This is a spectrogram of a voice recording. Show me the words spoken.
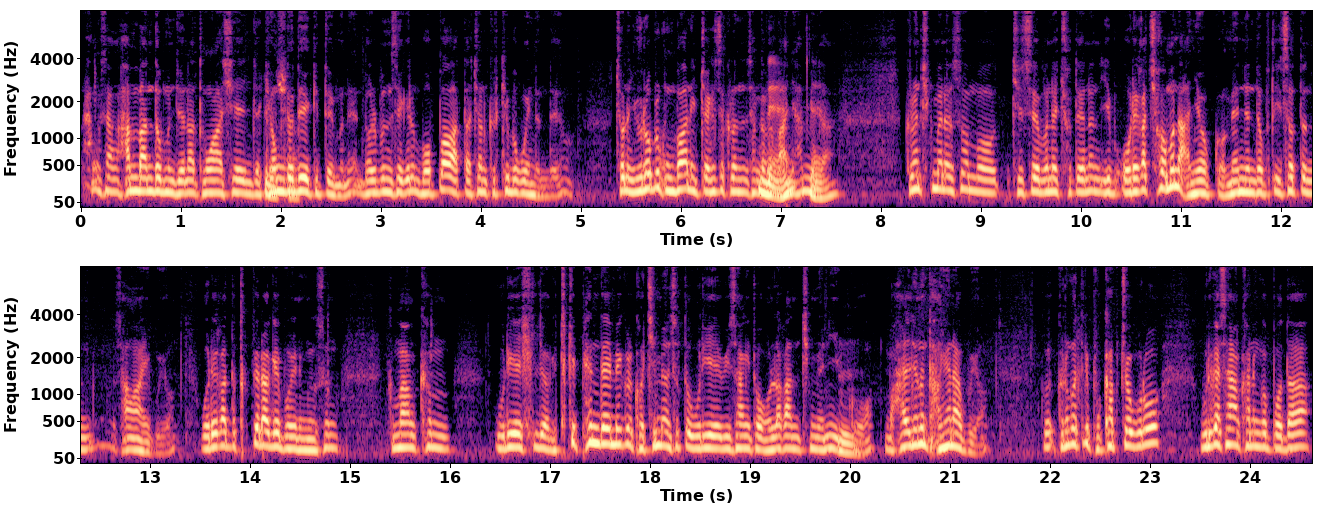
항상 한반도 문제나 동아시아에 이제 그렇죠. 경도되어 있기 때문에 넓은 세계를 못 봐왔다 저는 그렇게 보고 있는데요. 저는 유럽을 공부하는 입장에서 그런 생각을 네. 많이 합니다. 네. 그런 측면에서 뭐 G7의 초대는 올해가 처음은 아니었고 몇 년 전부터 있었던 상황이고요. 올해가 더 특별하게 보이는 것은 그만큼 우리의 실력이 특히 팬데믹을 거치면서 또 우리의 위상이 더 올라간 측면이 있고 음. 뭐 한류는 당연하고요. 그, 그런 것들이 복합적으로 우리가 생각하는 것보다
